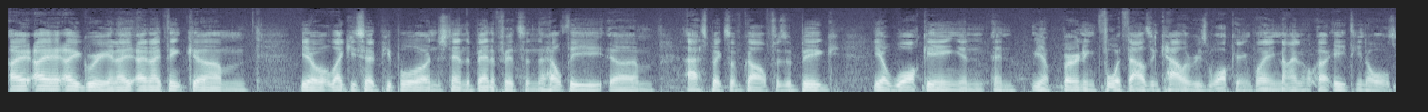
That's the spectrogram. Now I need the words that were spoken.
I, I, I agree, and I and I think um, you know, like you said, people understand the benefits and the healthy um, aspects of golf is a big, you know, walking and and you know, burning four thousand calories walking, playing nine, uh, 18 holes.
